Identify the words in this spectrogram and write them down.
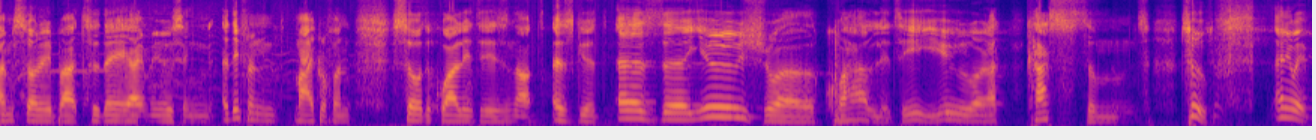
I'm sorry, but today I'm using a different microphone, so the quality is not as good as the usual quality you are accustomed to. Anyway,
